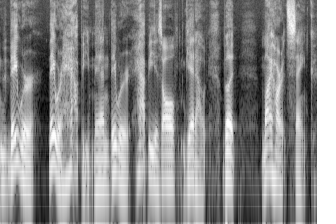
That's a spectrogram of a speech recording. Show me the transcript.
they were they were happy, man. They were happy as all get out. But my heart sank.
